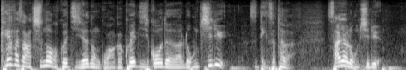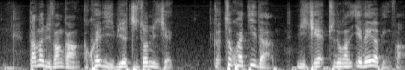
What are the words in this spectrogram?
开发商去拿搿块地个辰光，搿块地高头个容积率是定死脱个。啥叫容积率？打个比方讲，搿块地皮个建筑面积，搿这块地的面积，譬如讲是一万个平方，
